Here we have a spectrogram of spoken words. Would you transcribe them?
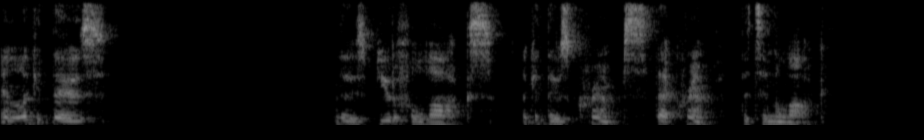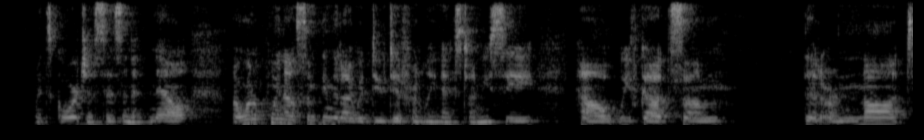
And look at those, those beautiful locks. Look at those crimps, that crimp that's in the lock. It's gorgeous, isn't it? Now, I want to point out something that I would do differently next time. You see how we've got some that are not,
